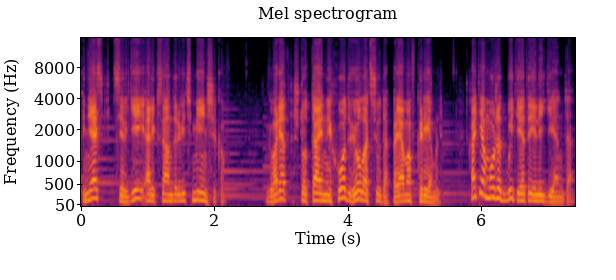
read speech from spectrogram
князь Сергей Александрович Меньшиков. Говорят, что тайный ход вел отсюда прямо в Кремль. Хотя, может быть, это и легенда.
